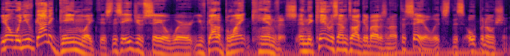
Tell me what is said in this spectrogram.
you know, when you've got a game like this, this Age of Sail, where you've got a blank canvas, and the canvas I'm talking about is not the sail, it's this open ocean.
